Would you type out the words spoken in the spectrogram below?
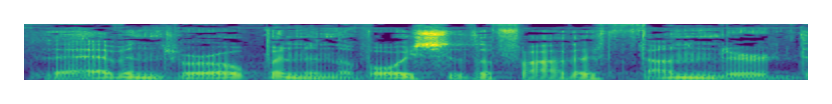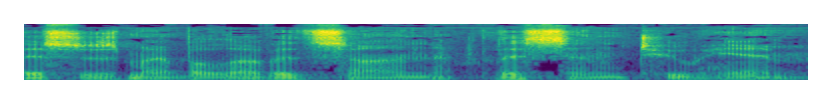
The heavens were opened, and the voice of the Father thundered, This is my beloved Son, listen to him.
